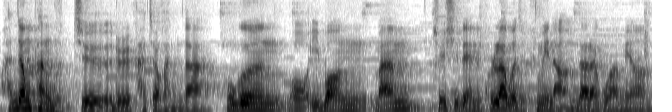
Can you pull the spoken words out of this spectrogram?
한정판 굿즈를 가져간다 혹은 뭐 이번만 출시되는 콜라보 제품이 나온다라고 하면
